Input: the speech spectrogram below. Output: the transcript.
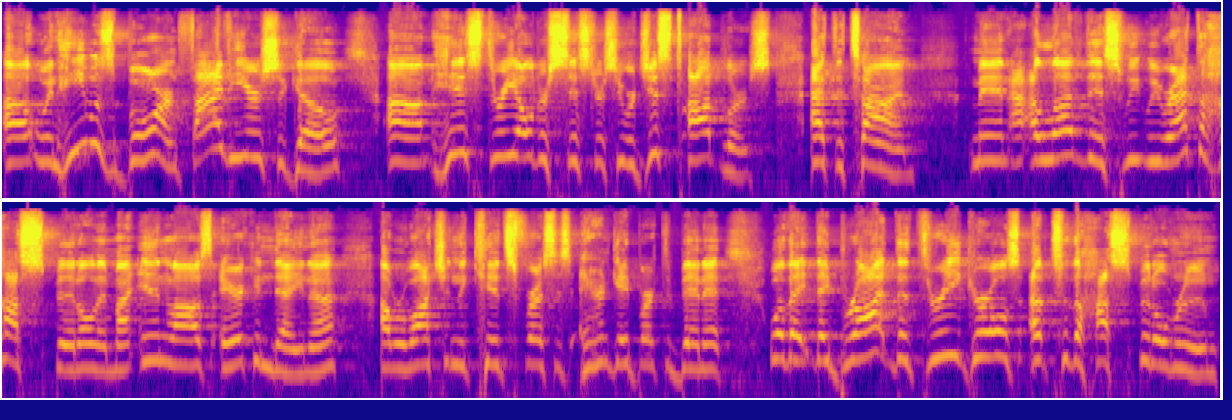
uh, when he was born five years ago, um, his three older sisters, who were just toddlers at the time, Man, I love this. We, we were at the hospital, and my in laws, Eric and Dana, uh, were watching the kids us as Erin gave birth to Bennett. Well, they, they brought the three girls up to the hospital room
